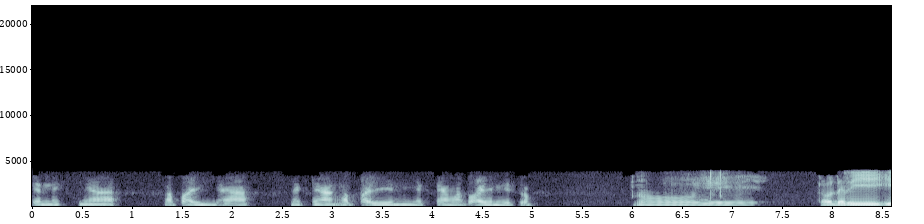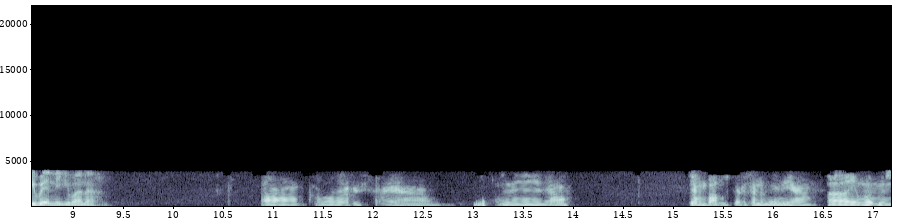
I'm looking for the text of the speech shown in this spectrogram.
Kayak next-nya ngapain ya? Next-nya ngapain? Next-nya ngapain gitu. Oh iya iya. iya. Kalau dari Ibe nih gimana? Eh, kalau dari saya ini ya yang bagus dari film ini ya Ah yang Hmm, bagus.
